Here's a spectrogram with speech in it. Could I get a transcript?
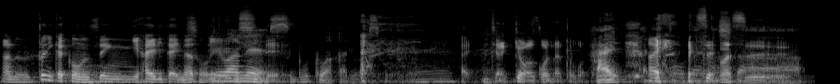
あのとにかく温泉に入りたいなっていう意思それはねですごくわかりますけどね。はい、じゃあ今日はこんなところはい。ありがとうございましはい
